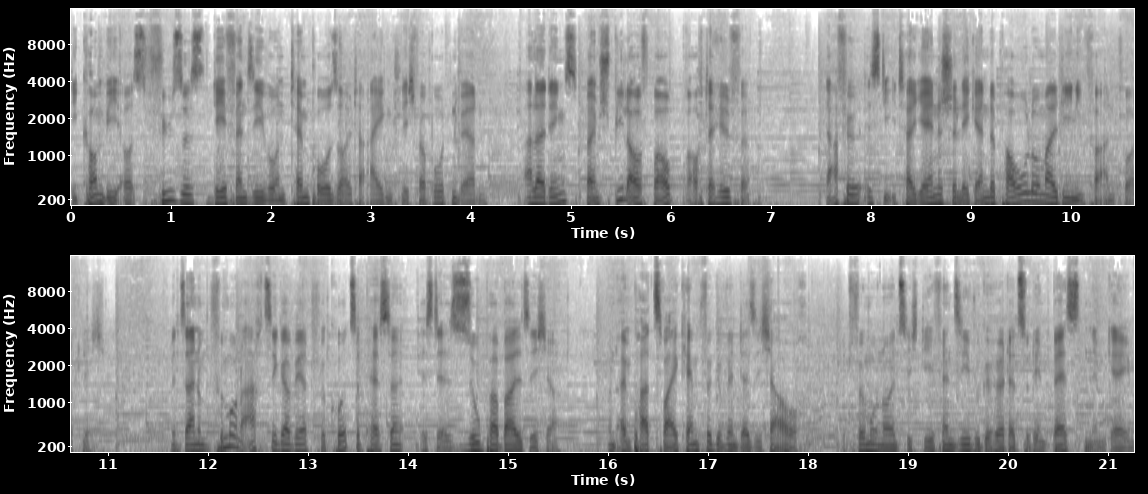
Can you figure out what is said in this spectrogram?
Die Kombi aus Physis, Defensive und Tempo sollte eigentlich verboten werden. Allerdings beim Spielaufbau braucht er Hilfe. Dafür ist die italienische Legende Paolo Maldini verantwortlich. Mit seinem 85er Wert für kurze Pässe ist er super ballsicher. Und ein paar Zweikämpfe gewinnt er sicher auch. Mit 95 Defensive gehört er zu den Besten im Game.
